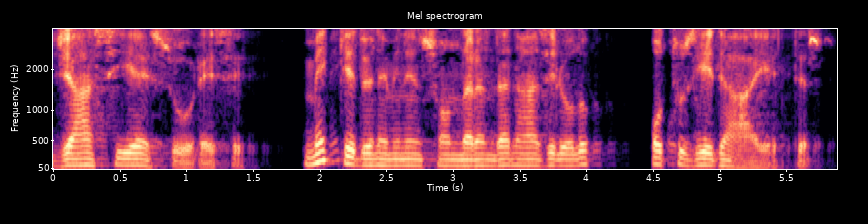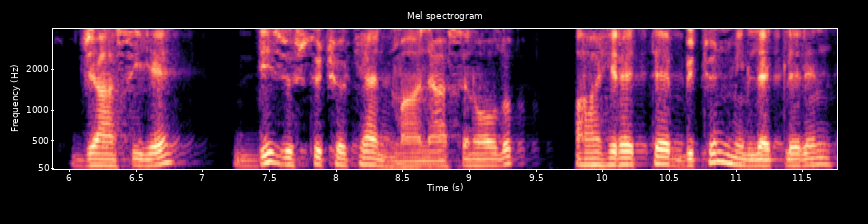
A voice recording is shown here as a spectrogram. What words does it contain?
Câsiye suresi Mekke döneminin sonlarında nazil olup 37 ayettir. Câsiye dizüstü çöken manasını olup ahirette bütün milletlerin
